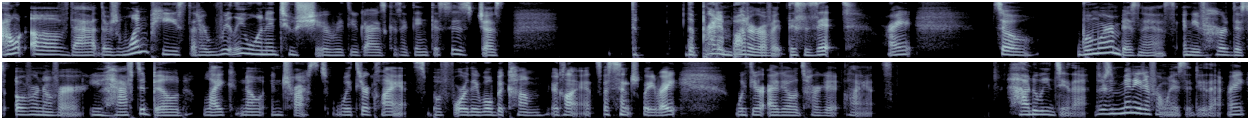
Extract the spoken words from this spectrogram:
out of that, there's one piece that I really wanted to share with you guys because I think this is just the, the bread and butter of it. This is it, right? So, when we're in business and you've heard this over and over, you have to build like, know, and trust with your clients before they will become your clients, essentially, right? with your ideal target clients. How do we do that? There's many different ways to do that, right?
